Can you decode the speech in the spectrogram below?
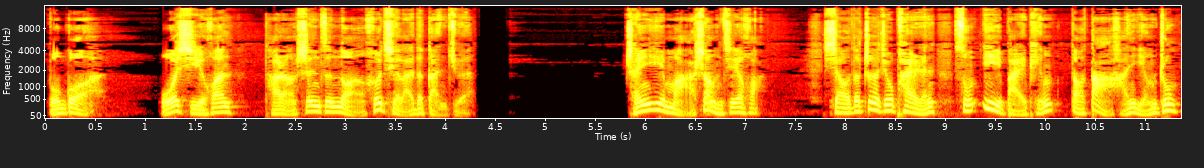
不过，我喜欢它让身子暖和起来的感觉。陈毅马上接话：“小的这就派人送一百瓶到大汗营中。”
